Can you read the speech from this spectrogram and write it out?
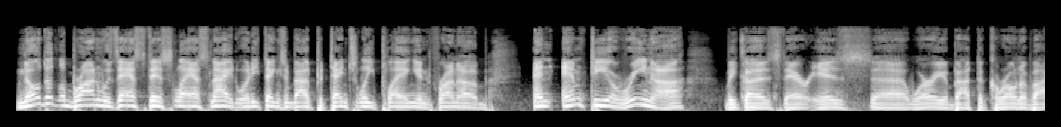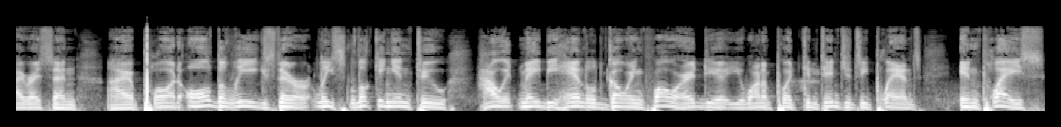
Know that LeBron was asked this last night what he thinks about potentially playing in front of an empty arena because there is uh, worry about the coronavirus, and I applaud all the leagues that are at least looking into how it may be handled going forward. You, you want to put contingency plans in place.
